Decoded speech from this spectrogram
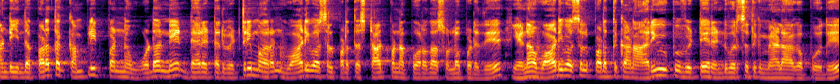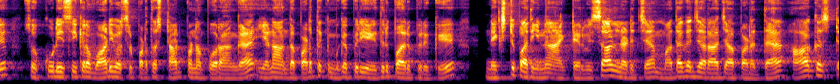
அண்ட் இந்த படத்தை கம்ப்ளீட் பண்ண உடனே டைரக்டர் வெற்றிமாறன் வாடிவாசல் படத்தை ஸ்டார்ட் பண்ண போகிறதா சொல்லப்படுது. ஏன்னா வாடிவாசல் படத்துக்கான அறிவிப்பு விட்டு ரெண்டு வருஷத்துக்கு மேலே ஆக போகுது. ஸோ கூடிய சீக்கிரம் வாடிவாசல் படத்தை ஸ்டார்ட் பண்ண போகிறாங்க ஏன்னா அந்த படத்துக்கு மிகப்பெரிய எதிர்பார்ப்பு இருக்குது நெக்ஸ்ட் பார்த்தீங்கன்னா ஆக்டர் விஷால் நடித்த மதகஜ ராஜா படத்தை ஆகஸ்ட்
